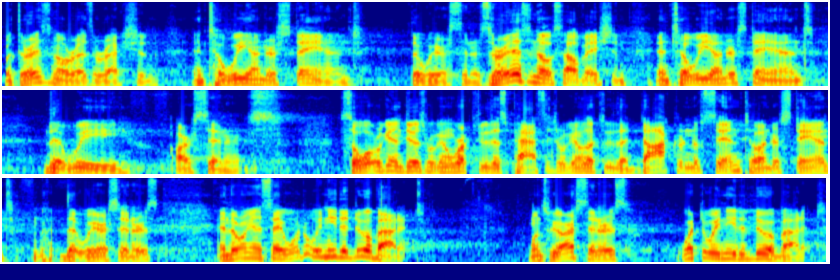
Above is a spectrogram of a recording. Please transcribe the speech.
But there is no resurrection until we understand that we are sinners. There is no salvation until we understand that we are sinners. So, what we're going to do is we're going to work through this passage. We're going to look through the doctrine of sin to understand that we are sinners. And then we're going to say, what do we need to do about it? Once we are sinners, what do we need to do about it?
